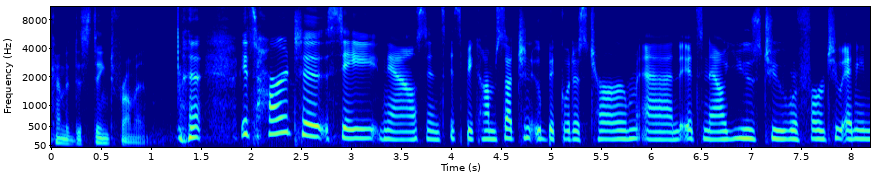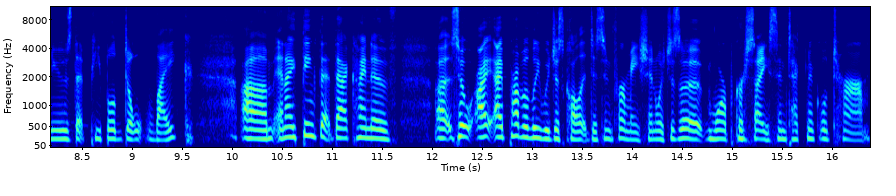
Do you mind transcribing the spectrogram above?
kind of distinct from it? it's hard to say now since it's become such an ubiquitous term and it's now used to refer to any news that people don't like. Um, and I think that that kind of, uh, so I, I, probably would just call it disinformation, which is a more precise and technical term.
